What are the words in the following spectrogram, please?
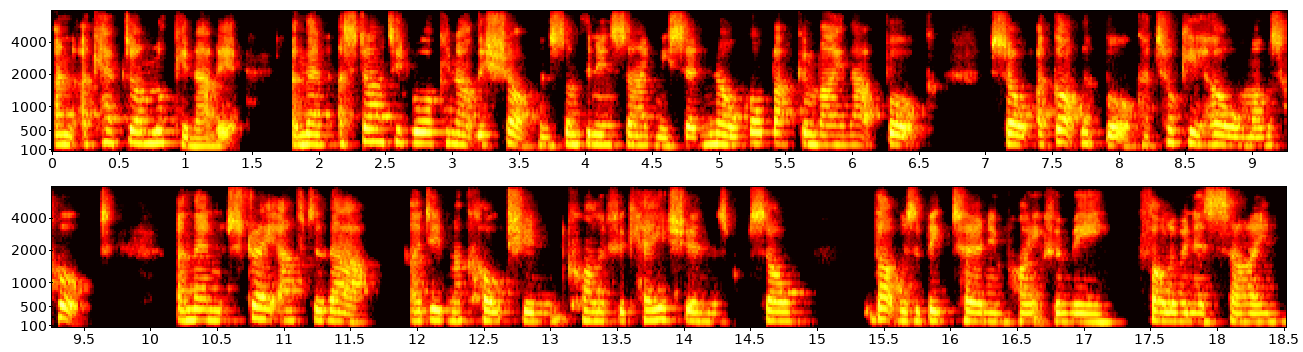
And I kept on looking at it. And then I started walking out the shop, and something inside me said, No, go back and buy that book. So I got the book, I took it home, I was hooked. And then straight after that, I did my coaching qualifications. So that was a big turning point for me, following a sign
